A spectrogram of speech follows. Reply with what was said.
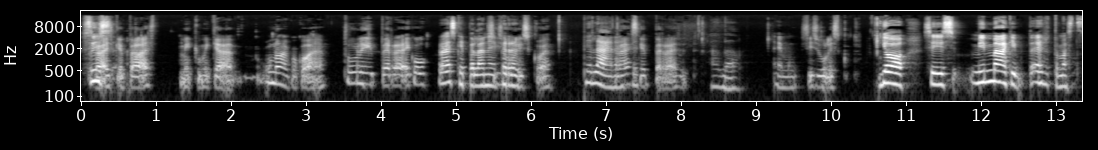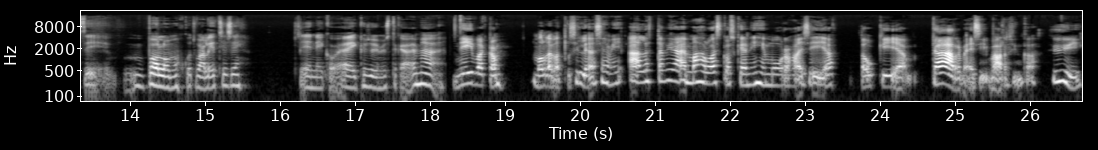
Siis... Räiskepeläistä, mikä, mikä unohan koko ajan. Tuli perä, ei kun räiskepeläinen perä... sisuliskoja. Peläinen. Räiskeperäiset Älä. Ei mun... sisuliskot. Joo, siis min mäkin ehdottomasti pollomuhkut valitsisin. Siinä niinku ei kysymystäkään. En mä... Niin, vaikka molemmat on silleen ällöttäviä, en mä haluaisi koskea niihin muurahaisiin ja toukkiin ja käärmeisiin varsinkaan. Hyi,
